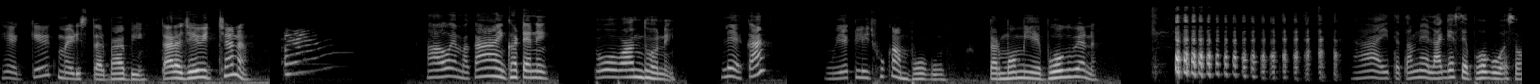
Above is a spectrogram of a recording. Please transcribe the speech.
ઠેક કેવીક મેળીશ તાર ભાભી. તારા જેવી જ છે ને? હા હવે એમાં કાંઈ ઘટે નહીં. તો વાંધો નહીં. લે કા? હું એકલી છું કામ ભોગું તાર મમ્મી એ ભોગવે ને? હા એ તો તમને લાગે છે ભોગવો છો.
